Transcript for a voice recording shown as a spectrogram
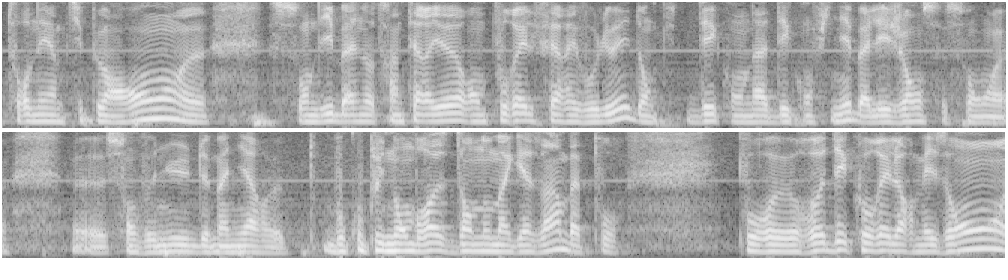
tourné un petit peu en rond, euh, se sont dit bah, notre intérieur, on pourrait le faire évoluer. Donc dès qu'on a déconfiné, bah, les gens se sont, euh, euh, sont venus de manière beaucoup plus nombreuse dans nos magasins bah, pour pour redécorer leur maison.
